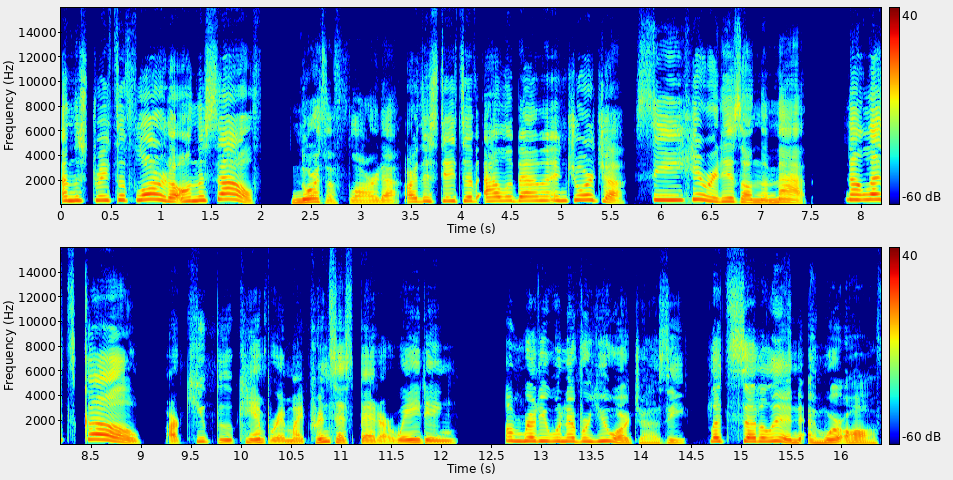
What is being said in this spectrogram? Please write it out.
and the Straits of Florida on the south. North of Florida are the states of Alabama and Georgia. See, here it is on the map. Now let's go. Our cute blue camper and my princess bed are waiting. I'm ready whenever you are, Jazzy. Let's settle in and we're off.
